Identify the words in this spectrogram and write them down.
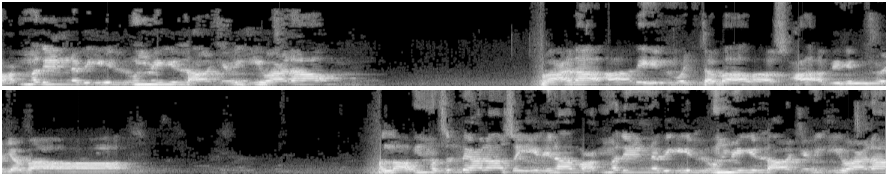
محمد النبي الأمي الهاشمي وعلى وعلى آله المجتبى وأصحابه النجبى اللهم صل على سيدنا محمد النبي الأمي الهاشمي وعلى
